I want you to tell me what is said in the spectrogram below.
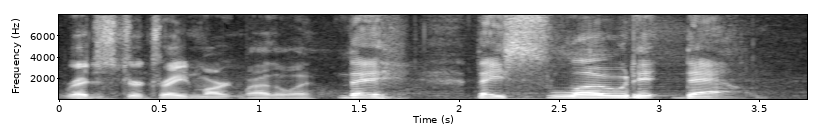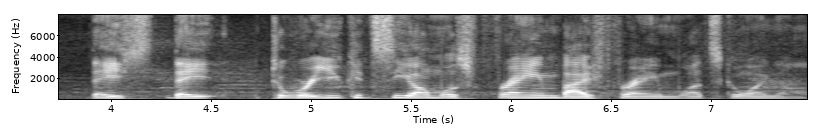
Registered trademark, by the way. They they slowed it down. They they to where you could see almost frame by frame what's going on.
